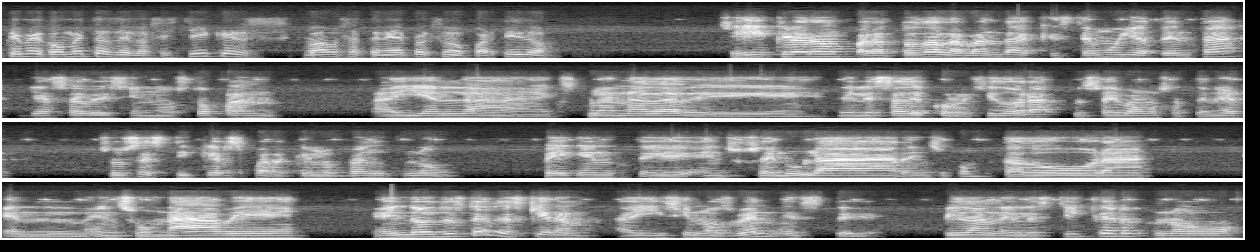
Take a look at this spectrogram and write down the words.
¿qué me comentas de los stickers? Vamos a tener el próximo partido. Sí, claro, para toda la banda que esté muy atenta, ya sabes, si nos topan ahí en la explanada de, del Estadio Corregidora, pues ahí vamos a tener sus stickers para que lo, peguen eh, en su celular, en su computadora, en, su nave, en donde ustedes quieran. Ahí si nos ven, este, pidan el sticker, no,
